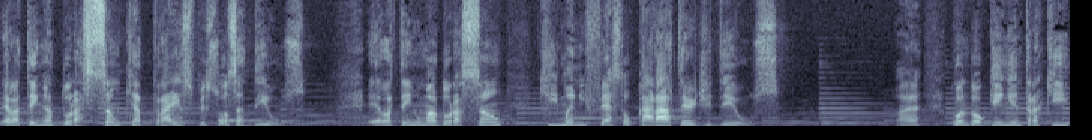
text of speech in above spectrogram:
Ela tem adoração que atrai as pessoas a Deus. Ela tem uma adoração que manifesta o caráter de Deus. É? Quando alguém entra aqui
